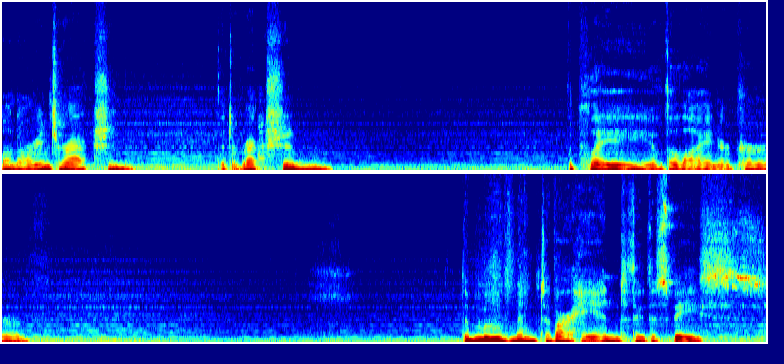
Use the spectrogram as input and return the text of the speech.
on our interaction, the direction, the play of the line or curve. the movement of our hand through the space.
